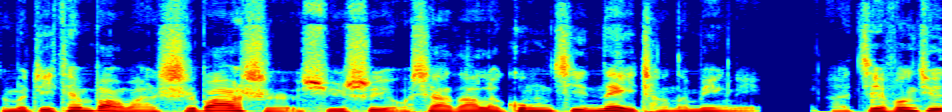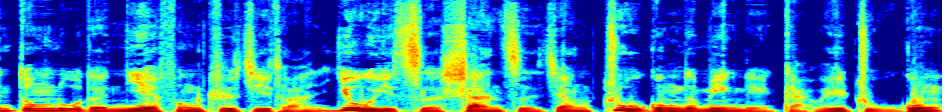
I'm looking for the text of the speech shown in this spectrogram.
那么这天傍晚十八时，许世友下达了攻击内城的命令。啊，解放军东路的聂凤智集团又一次擅自将助攻的命令改为主攻。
